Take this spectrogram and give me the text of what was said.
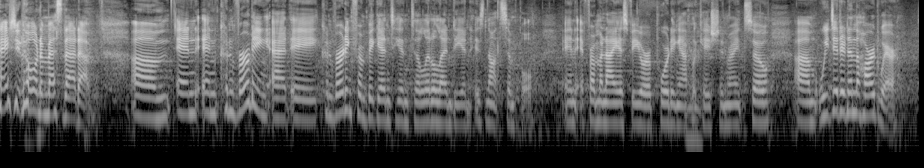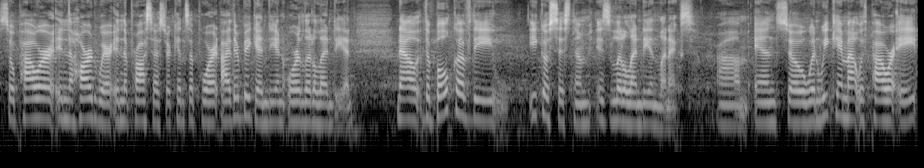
right? You don't want to mess that up. Um, and, and converting at a converting from big endian to little endian is not simple in, from an ISV or a porting application, right? So um, we did it in the hardware. So power in the hardware in the processor can support either big endian or little endian. Now the bulk of the ecosystem is little endian Linux. Um, and so when we came out with Power 8,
